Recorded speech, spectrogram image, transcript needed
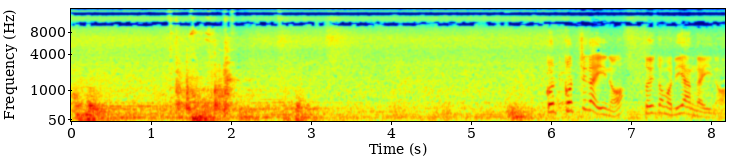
Thank you. ここっちがいいの？それともリアンがいいの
